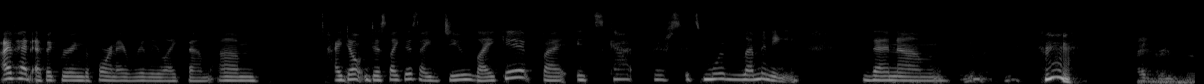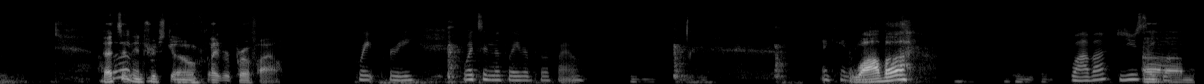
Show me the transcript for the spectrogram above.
I've had Epic Brewing before and I really like them. Um I don't dislike this. I do like it, but it's got there's it's more lemony than um Hmm, I had grapefruit. that's an interesting Pluto- flavor profile. grapefruity. What's in the flavor profile? I can't read. Guava, Guava? Did you say guava? um, Did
